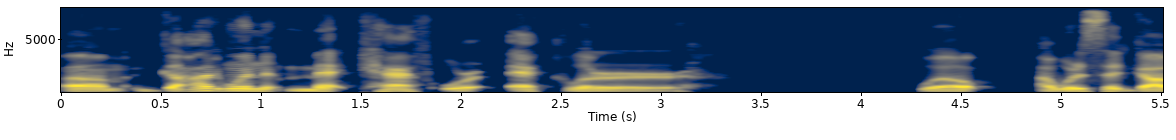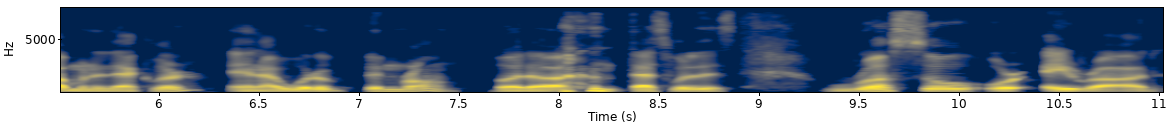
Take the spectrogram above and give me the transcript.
Um, Godwin, Metcalf, or Ekeler? Well, I would have said Godwin and Ekeler, and I would have been wrong, but uh, that's what it is. Russell or A Rod.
